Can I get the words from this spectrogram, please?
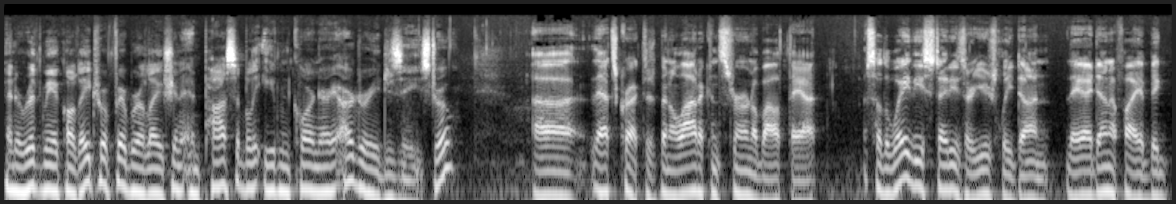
an arrhythmia called atrial fibrillation and possibly even coronary artery disease. True? Uh, that's correct. There's been a lot of concern about that. So, the way these studies are usually done, they identify a big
